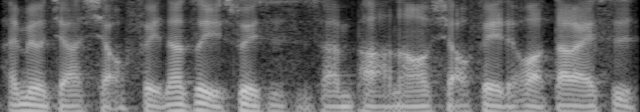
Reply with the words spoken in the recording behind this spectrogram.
还没有加小费，那这里税是十三趴，然后小费的话大概是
